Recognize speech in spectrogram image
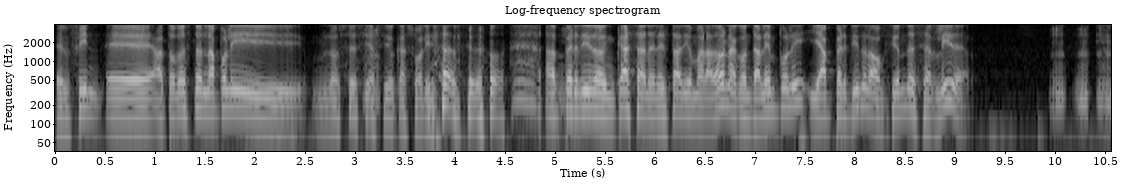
En fin, eh, a todo esto el Napoli, no sé si ha sido casualidad, pero ha perdido en casa en el Estadio Maradona contra el Empoli y ha perdido la opción de ser líder. Mm, mm, mm.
